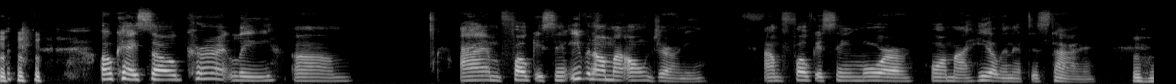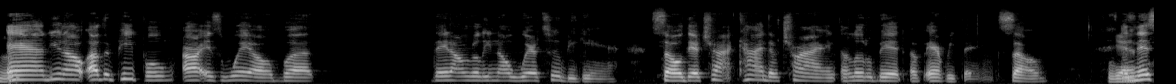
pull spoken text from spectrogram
okay, so currently, um, I'm focusing even on my own journey. I'm focusing more on my healing at this time. Mm-hmm. And, you know, other people are as well, but they don't really know where to begin. So they're trying, kind of trying a little bit of everything. So yes. in this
